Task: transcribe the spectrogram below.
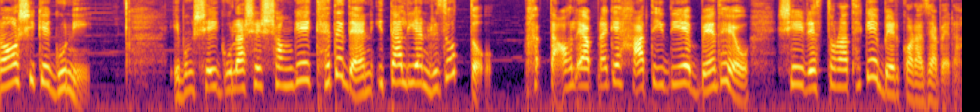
ন শিকে গুণী এবং সেই গুলাসের সঙ্গে খেতে দেন ইতালিয়ান রিজোত্তো তাহলে আপনাকে হাতি দিয়ে বেঁধেও সেই রেস্তোরাঁ থেকে বের করা যাবে না।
